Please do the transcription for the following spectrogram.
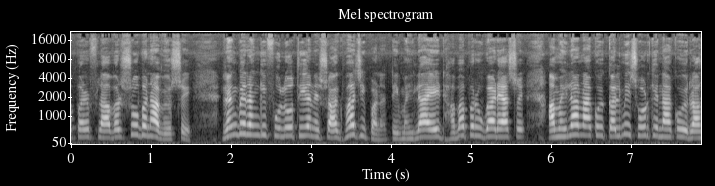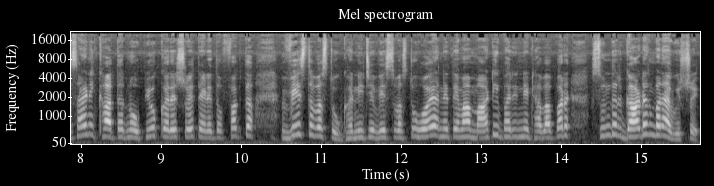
પર ફ્લાવર શો બનાવ્યો છે. રંગબેરંગી ફૂલોથી અને શાકભાજી પણ તે મહિલાએ ઢાબા પર ઉગાડ્યા છે. આ મહિલા ના કોઈ કલમી છોડ કે ના કોઈ રાસાયણિક ખાતરનો ઉપયોગ કરે છે. તેણે તો ફક્ત વેસ્ટ વસ્તુ, ઘરની જે વેસ્ટ વસ્તુ હોય અને તેમાં માટી ભરીને ઢાબા પર સુંદર ગાર્ડન બનાવ્યું છે.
